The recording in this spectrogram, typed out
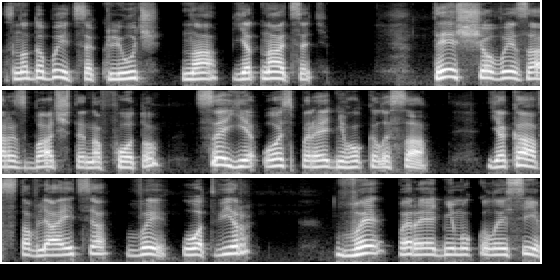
знадобиться ключ на 15. Те, що ви зараз бачите на фото, це є ось переднього колеса, яка вставляється в отвір в передньому колесі.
